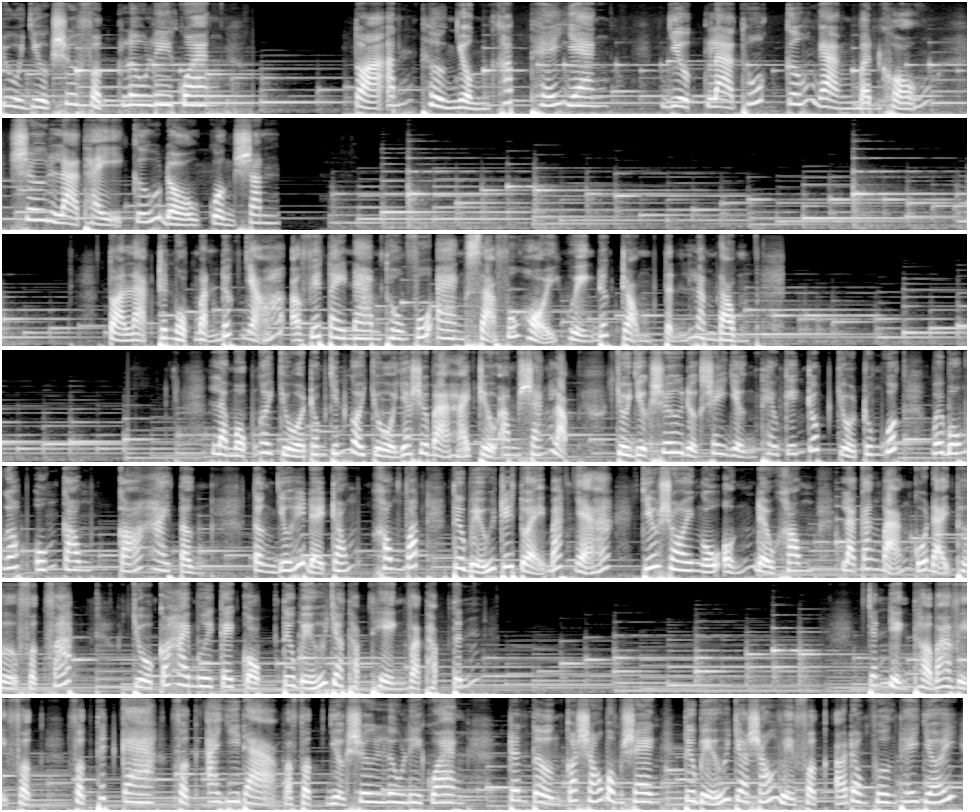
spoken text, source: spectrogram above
chùa Dược Sư Phật Lưu Ly Quang. Tỏa ánh thường nhuận khắp thế gian. Dược là thuốc cứu ngàn bệnh khổ Sư là thầy cứu độ quần sanh. Tọa lạc trên một mảnh đất nhỏ ở phía tây nam thôn Phú An, xã Phú Hội, huyện Đức Trọng, tỉnh Lâm Đồng. Là một ngôi chùa trong chín ngôi chùa do sư bà Hải Triều Âm sáng lập. Chùa Dược Sư được xây dựng theo kiến trúc chùa Trung Quốc với bốn góc uốn cong, có hai tầng. Tầng dưới để trống, không vách, tiêu biểu trí tuệ bát nhã, chiếu soi ngũ uẩn đều không là căn bản của Đại Thừa Phật Pháp. Chùa có 20 cây cột tiêu biểu cho thập thiện và thập tính. Chánh điện thờ ba vị Phật, Phật Thích Ca, Phật A Di Đà và Phật Dược Sư Lưu Ly Quang. Trên tường có 6 bông sen tiêu biểu cho 6 vị Phật ở Đông phương thế giới.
